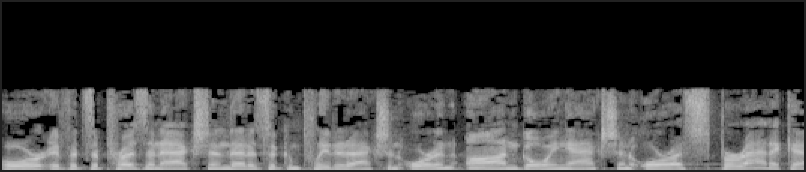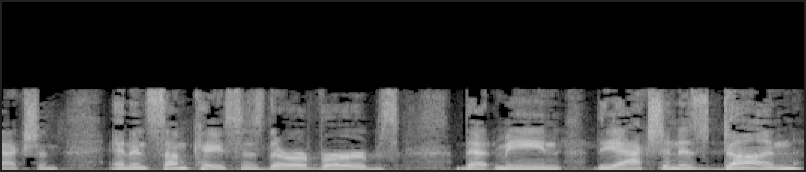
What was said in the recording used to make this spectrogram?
or if it's a present action, that is a completed action, or an ongoing action, or a sporadic action. And in some cases, there are verbs that mean the action is done,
